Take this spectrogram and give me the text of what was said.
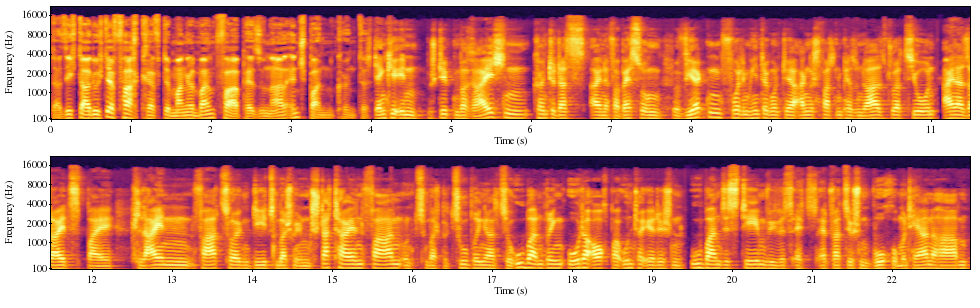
da sich dadurch der Fachkräftemangel beim Fahrpersonal entspannen könnte. Ich denke, in bestimmten Bereichen könnte das eine Verbesserung bewirken vor dem Hintergrund der angespannten Personalsituation. Einerseits bei kleinen Fahrzeugen, die zum Beispiel in Stadtteilen fahren und zum Beispiel Zubringer zur U-Bahn bringen oder auch bei unterirdischen U-Bahn-Systemen, wie wir es jetzt etwa zwischen Bochum und Herne haben.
